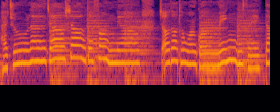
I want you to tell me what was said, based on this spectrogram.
派出了娇小的蜂鸟，找到通往光明的隧道，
